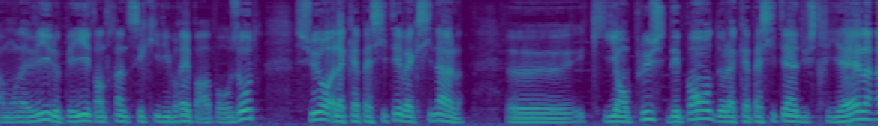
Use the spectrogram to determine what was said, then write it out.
à mon avis, le pays est en train de s'équilibrer par rapport aux autres sur la capacité vaccinale. Euh, qui en plus dépend de la capacité industrielle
